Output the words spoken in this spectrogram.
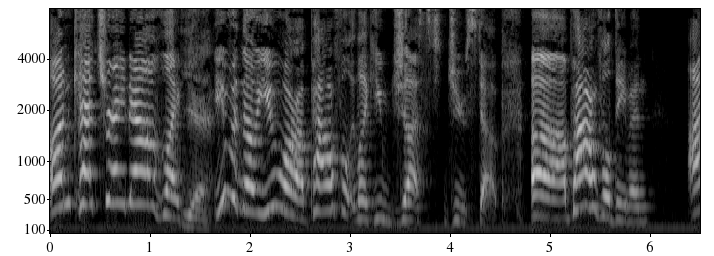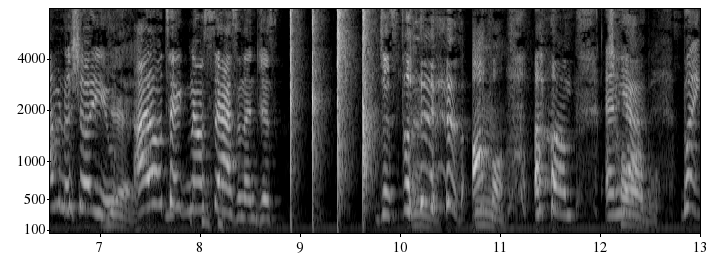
on Ketch right now. Like, Yeah. even though you are a powerful, like you just juiced up, uh, a powerful demon, I'm gonna show you. Yeah. I don't take no sass, and then just. Just it's awful, um, and yeah. horrible. But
